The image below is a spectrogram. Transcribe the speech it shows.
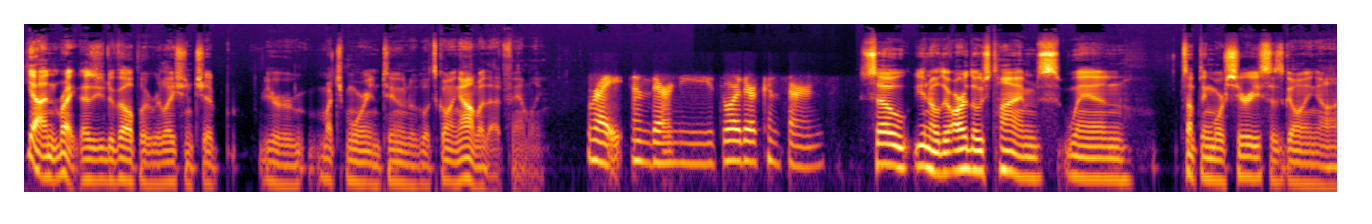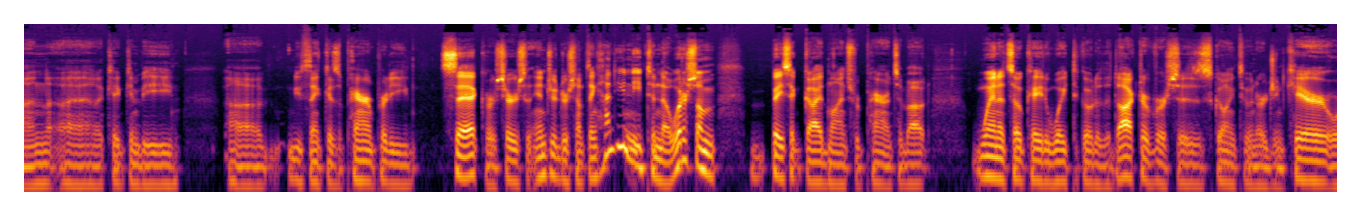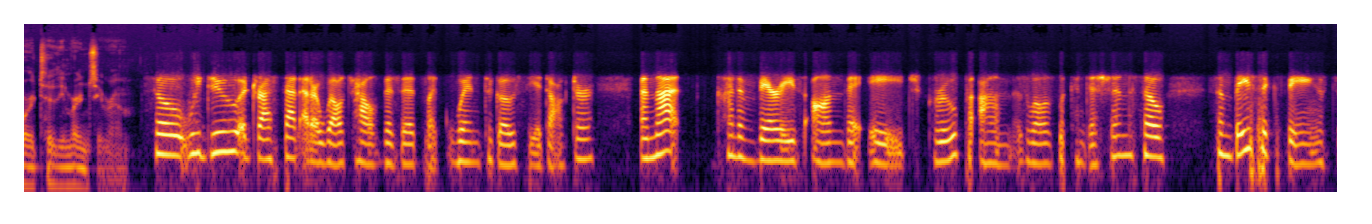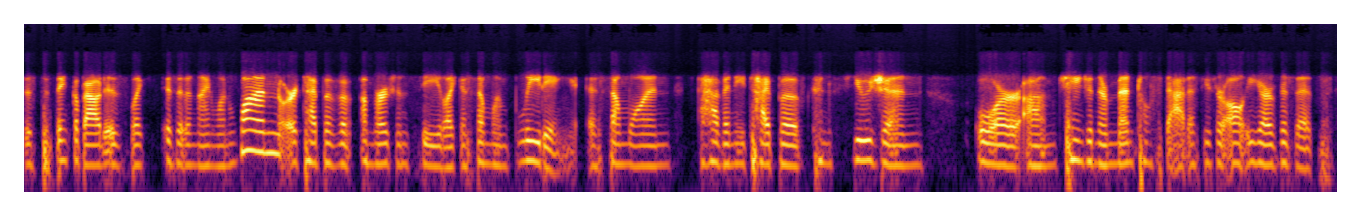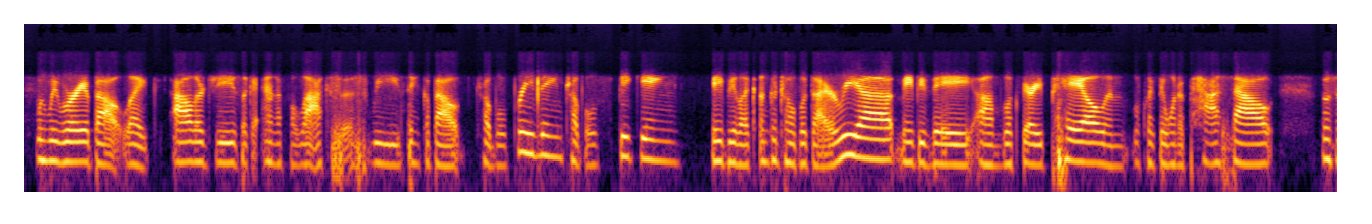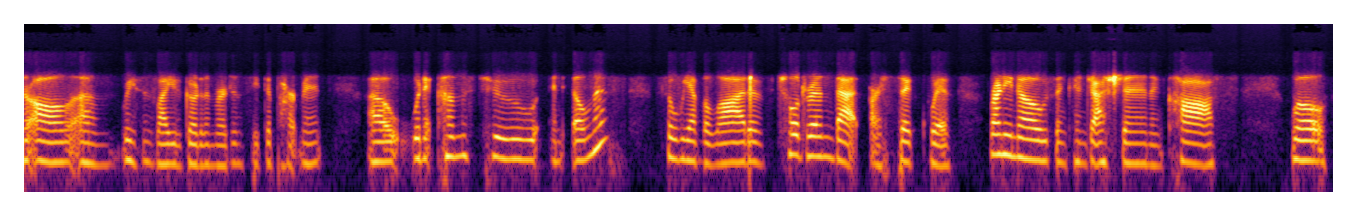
Yeah, and right, as you develop a relationship, you're much more in tune with what's going on with that family. Right, and their needs or their concerns. So, you know, there are those times when something more serious is going on. Uh, a kid can be, uh, you think, as a parent, pretty sick or seriously injured or something. How do you need to know? What are some basic guidelines for parents about when it's okay to wait to go to the doctor versus going to an urgent care or to the emergency room? So we do address that at our well child visits, like when to go see a doctor, and that kind of varies on the age group um, as well as the condition. So some basic things just to think about is like, is it a 911 or a type of emergency? Like, is someone bleeding? Is someone have any type of confusion or um, change in their mental status. These are all ER visits. When we worry about like allergies, like anaphylaxis, we think about trouble breathing, trouble speaking, maybe like uncontrollable diarrhea. Maybe they um, look very pale and look like they want to pass out. Those are all um, reasons why you'd go to the emergency department. Uh, when it comes to an illness, so we have a lot of children that are sick with runny nose and congestion and cough. Well,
